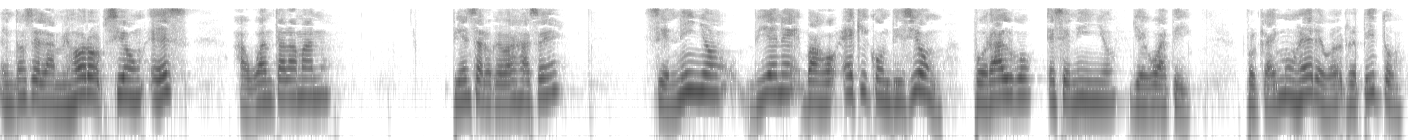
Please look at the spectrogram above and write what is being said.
Entonces la mejor opción es aguanta la mano, piensa lo que vas a hacer si el niño viene bajo X condición, por algo ese niño llegó a ti. Porque hay mujeres, repito,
